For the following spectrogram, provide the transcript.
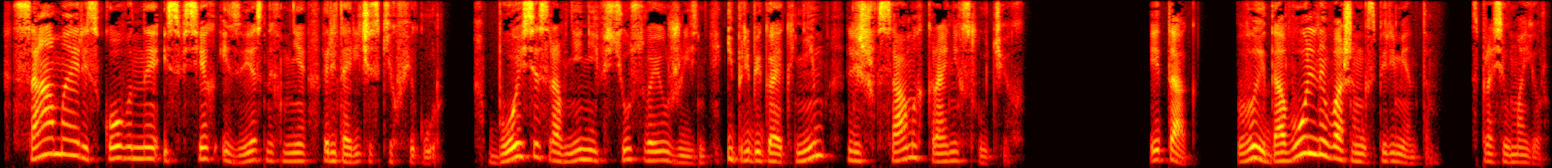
— самое рискованное из всех известных мне риторических фигур. Бойся сравнений всю свою жизнь и прибегай к ним лишь в самых крайних случаях. Итак, вы довольны вашим экспериментом? Спросил майор.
